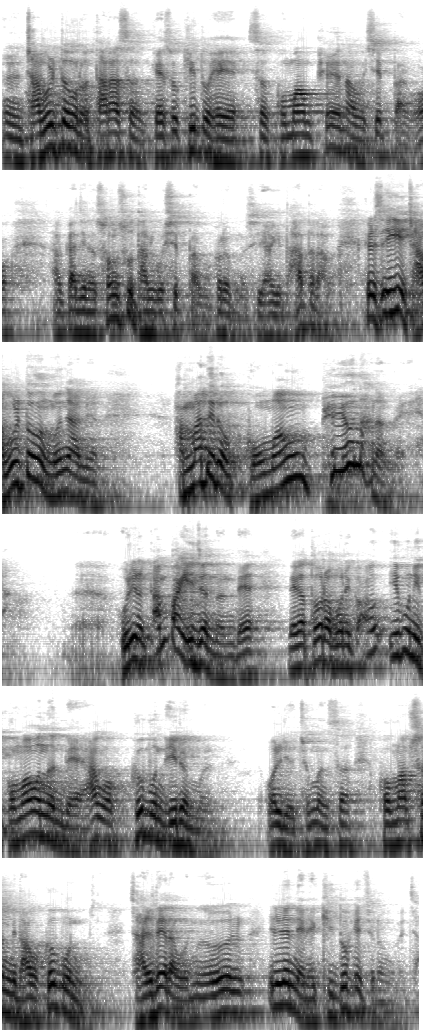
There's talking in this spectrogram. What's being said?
어, 자불등으로 달아서 계속 기도해서 고마운 표현하고 싶다고 아까 전에 손수 달고 싶다고 그러면서 이야기도 하더라고. 그래서 이게 자불등은 뭐냐면 한마디로 고마운 표현하는 거예요. 어, 우리는 깜빡 잊었는데 내가 돌아보니까 어, 이분이 고마웠는데 하고 그분 이름을 올려주면서 고맙습니다 하고 그분 잘 되라고 늘 1년 내내 기도해 주는 거죠.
